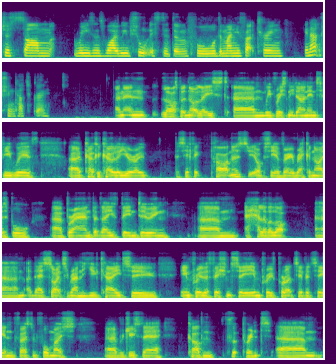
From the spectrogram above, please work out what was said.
just some reasons why we've shortlisted them for the manufacturing in action category. And then, last but not least, um, we've recently done an interview with uh, Coca Cola Euro Pacific Partners, obviously a very recognizable uh, brand, but they've been doing um, a hell of a lot um, at their sites around the UK to improve efficiency, improve productivity, and first and foremost, uh, reduce their carbon footprint. Um,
